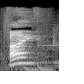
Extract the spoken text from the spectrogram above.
Bye.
